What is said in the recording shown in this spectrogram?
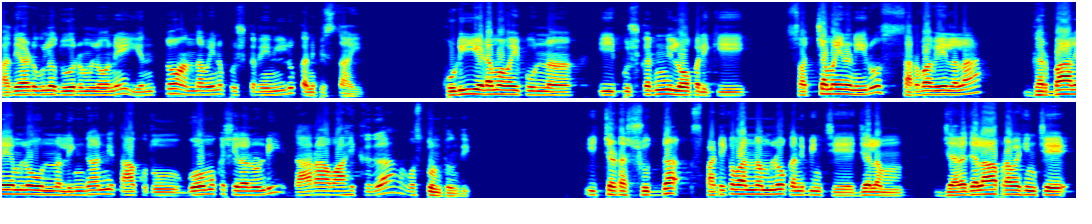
పది అడుగుల దూరంలోనే ఎంతో అందమైన పుష్కరిణీలు కనిపిస్తాయి. కుడి ఎడమ వైపు ఉన్న ఈ పుష్కరిణి లోపలికి స్వచ్ఛమైన నీరు సర్వవేళలా గర్భాలయంలో ఉన్న లింగాన్ని తాకుతూ గోముఖ శిల నుండి ధారావాహికగా వస్తుంటుంది. ఇచ్చట శుద్ధ స్ఫటికవర్ణంలో కనిపించే జలం జలజలా ప్రవహించే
